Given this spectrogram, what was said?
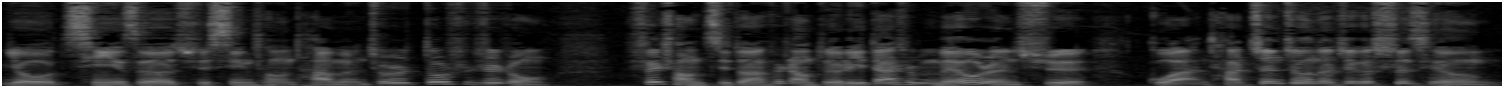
又清一色的去心疼他们，就是都是这种非常极端、非常对立，但是没有人去。管他真正的这个事情，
